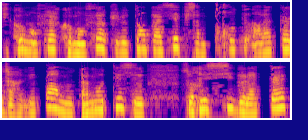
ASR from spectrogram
Dit comment faire, comment faire, puis le temps passait, puis ça me trottait dans la tête, j'arrivais pas à, me, à m'ôter ce, ce récit de la tête,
